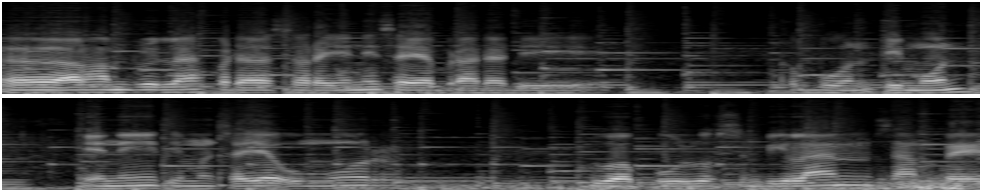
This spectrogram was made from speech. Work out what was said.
Eh, Alhamdulillah pada sore ini saya berada di kebun timun. Ini timun saya umur 29 sampai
